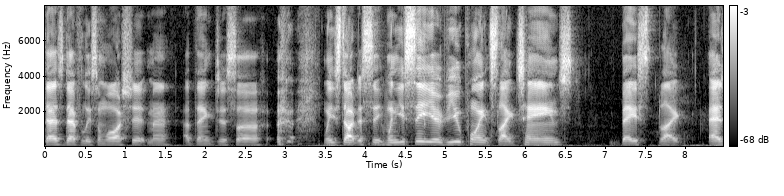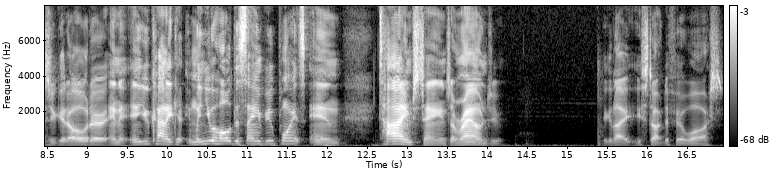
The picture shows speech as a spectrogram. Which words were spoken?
that's definitely some war shit, man. I think just uh, when you start to see when you see your viewpoints like change based like as you get older, and and you kind of when you hold the same viewpoints and times change around you, you like you start to feel washed.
